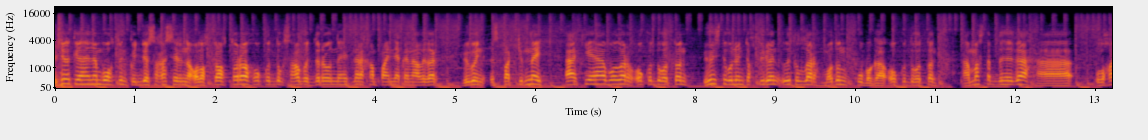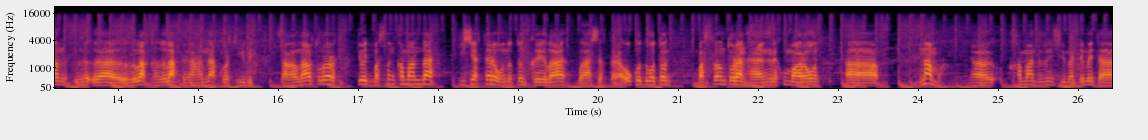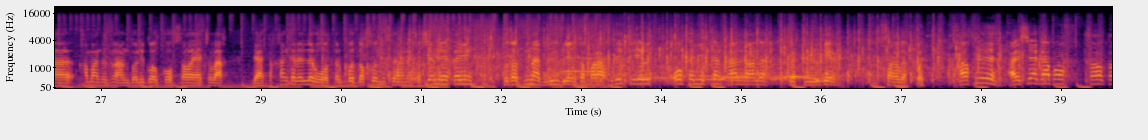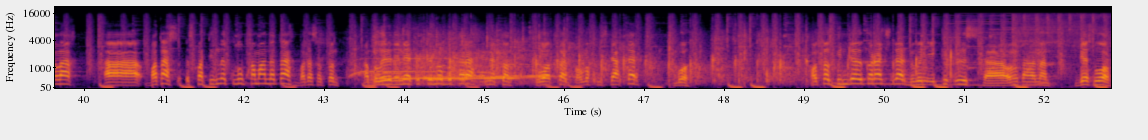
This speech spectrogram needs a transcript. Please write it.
Өтө көһәнен бохтун күндө саға серіне олықтақтыры оқыдық саға көддірі онына хетнара компания каналыгар. Бүгін спортивнай кеһә болар оқыдық оттон үхіс түгілін төқтүрен ұтылар модун кубага. Оқыдық оттон мастардыһыга улахан ыгылақ ыгылақ тыңаханна көртүйбіт сағалар турар. Төт бастың команда кишектері онытын кыйла башықтара оқыдық оттон бастан туран хаңыры құмарауын нам командадан сүймердемет командадан Анатолий Голков салаячылақ дәттіқан кәрелер олтыр бұ 90 сығының көшеме қайын тұтатына бейі білен топара құдай ол кәнеттен қандағаны көртмеудер сағылық бұд. Халқы Алексей Агапов салталақ Батас спортивный клуб командата, Батас оттон бұлыры неме күттіні бұттара, әметтон уаттар, олық. Оттон күнді көрәтшілер бүгін екі қыз, тағынан бес ол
